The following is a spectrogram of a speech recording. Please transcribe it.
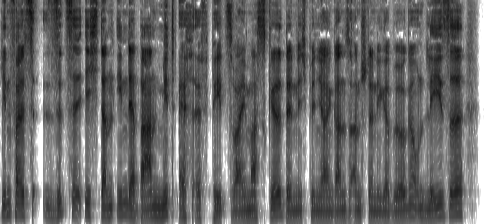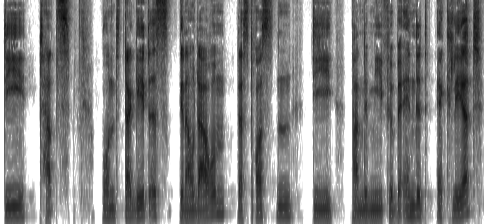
Jedenfalls sitze ich dann in der Bahn mit FFP2-Maske, denn ich bin ja ein ganz anständiger Bürger und lese die Taz. Und da geht es genau darum, dass Drosten die Pandemie für beendet erklärt,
